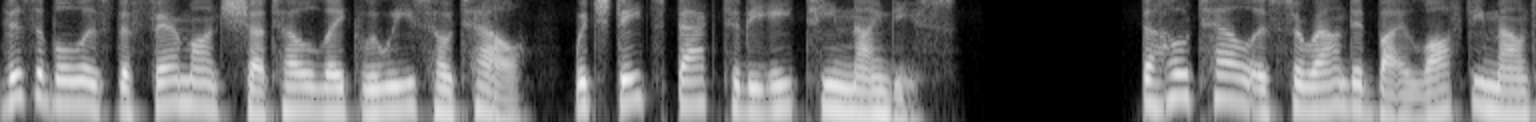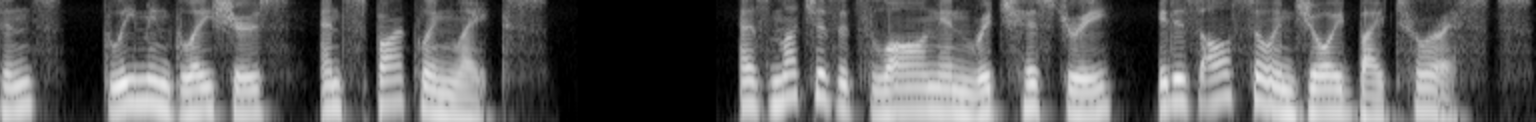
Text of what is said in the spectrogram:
Visible is the Fairmont Chateau Lake Louise Hotel, which dates back to the 1890s. The hotel is surrounded by lofty mountains, gleaming glaciers, and sparkling lakes. As much as its long and rich history, it is also enjoyed by tourists.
